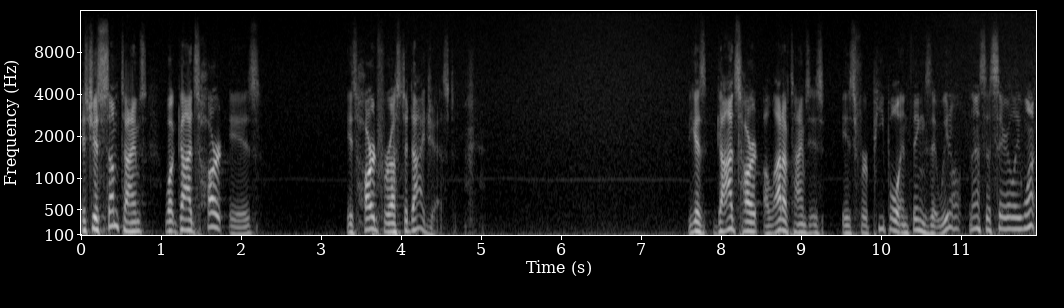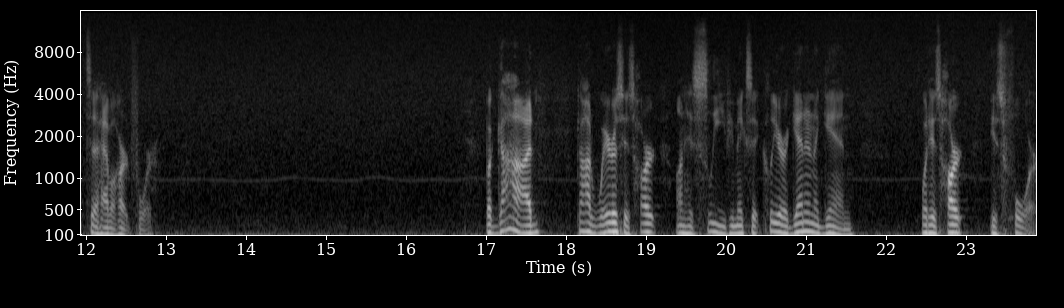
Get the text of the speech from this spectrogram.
It's just sometimes what God's heart is, is hard for us to digest. because God's heart, a lot of times, is, is for people and things that we don't necessarily want to have a heart for. But God, God wears his heart on his sleeve. He makes it clear again and again what his heart is for.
